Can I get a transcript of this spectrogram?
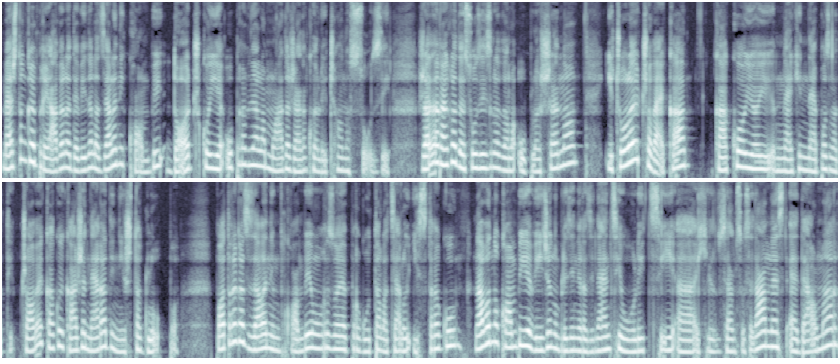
meštanka je prijavila da je videla zeleni kombi Dodge koji je upravljala mlada žena koja je ličala na Suzi. Žena je rekla da je Suzi izgledala uplašeno i čula je čoveka kako joj neki nepoznati čovek, kako joj kaže ne radi ništa glupo. Potraga za zelenim kombijem ubrzo je progutala celu istragu. Navodno kombi je viđen u blizini rezidencije u ulici uh, 1717 E. Delmar,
